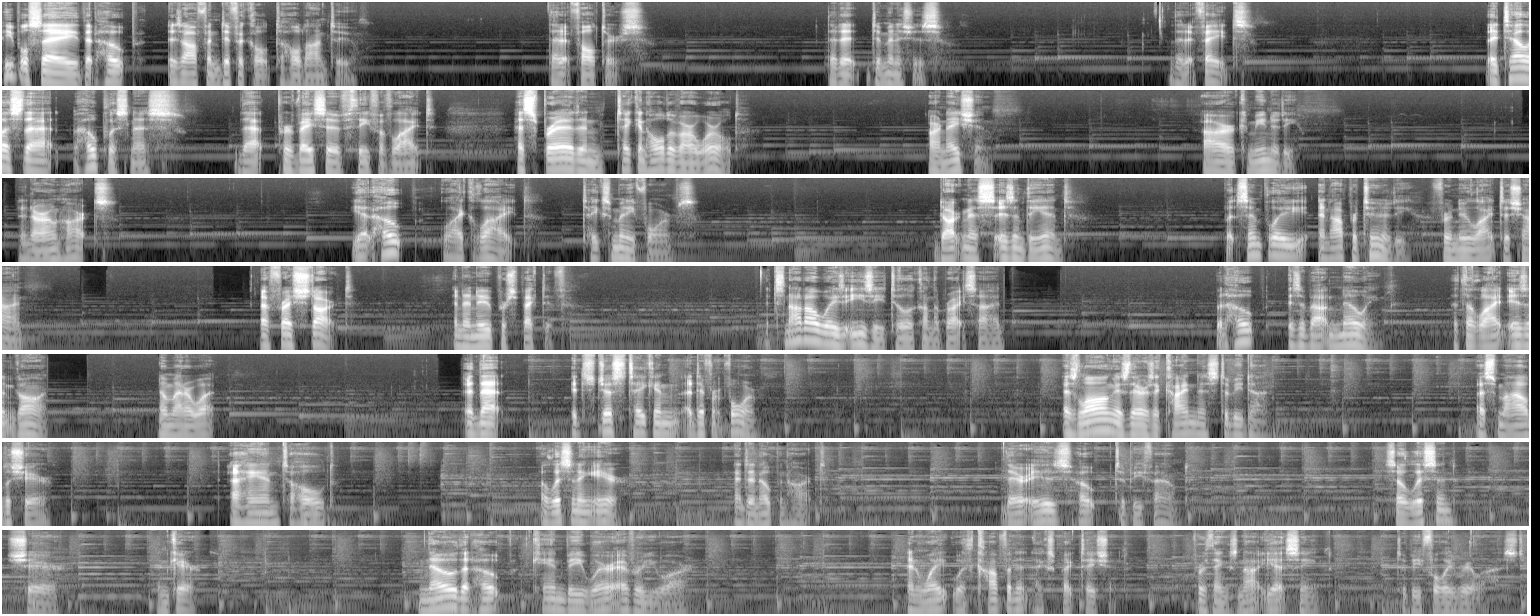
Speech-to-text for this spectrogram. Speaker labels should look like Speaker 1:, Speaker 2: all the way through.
Speaker 1: People say that hope is often difficult to hold on to, that it falters, that it diminishes, that it fades. They tell us that hopelessness, that pervasive thief of light, has spread and taken hold of our world, our nation, our community, and our own hearts. Yet hope, like light, takes many forms. Darkness isn't the end, but simply an opportunity for new light to shine. A fresh start and a new perspective. It's not always easy to look on the bright side, but hope is about knowing that the light isn't gone, no matter what, and that it's just taken a different form. As long as there is a kindness to be done a smile to share, a hand to hold, a listening ear, and an open heart. There is hope to be found. So listen, share, and care. Know that hope can be wherever you are, and wait with confident expectation for things not yet seen to be fully realized.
